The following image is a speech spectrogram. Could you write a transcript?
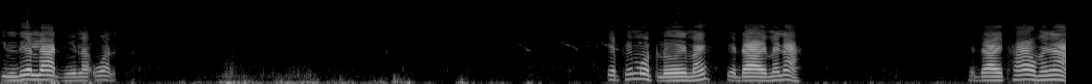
กินเรียราดนี้ละอ้วนเก็บให้หมดเลยไหมเสียดายไหมน่ะ จะได้ข้าวไหมน่ะ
